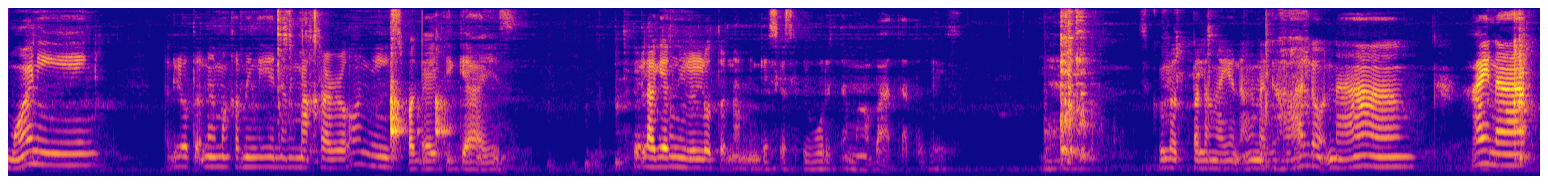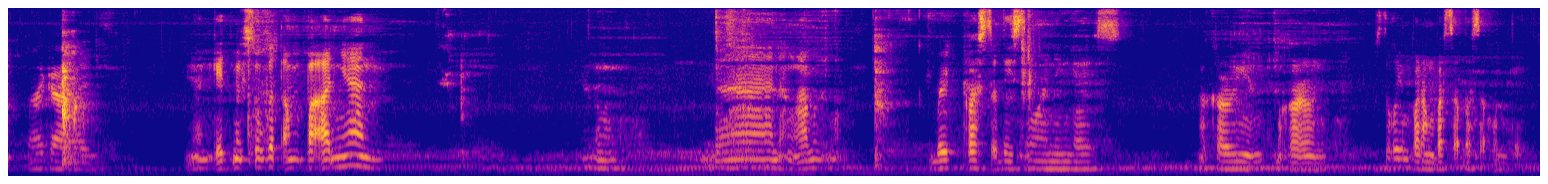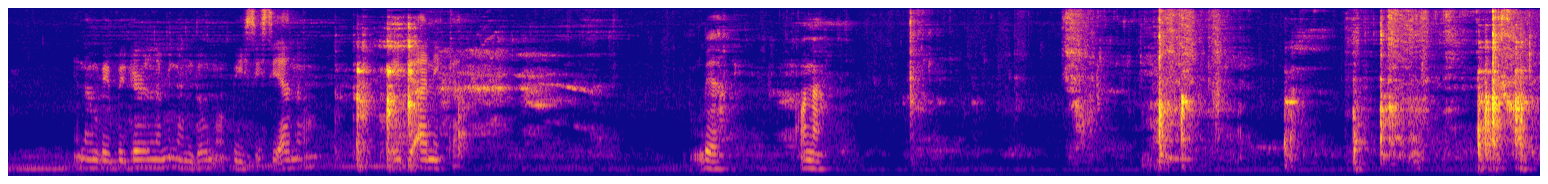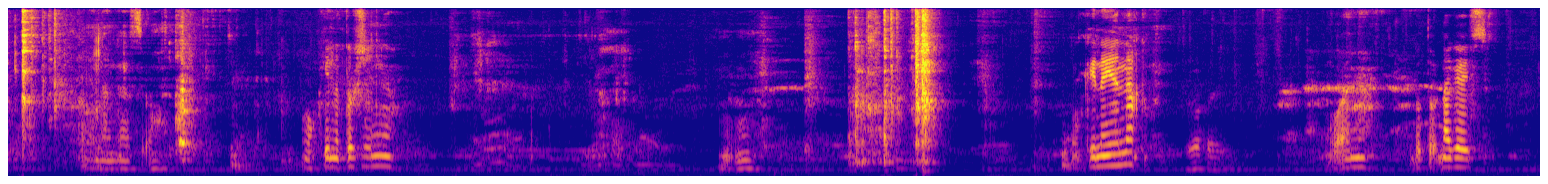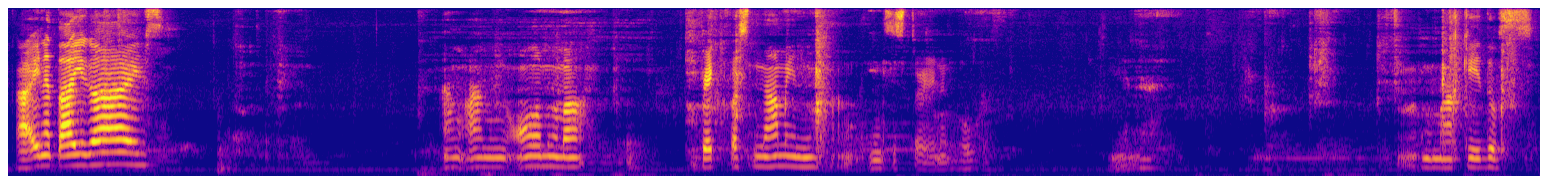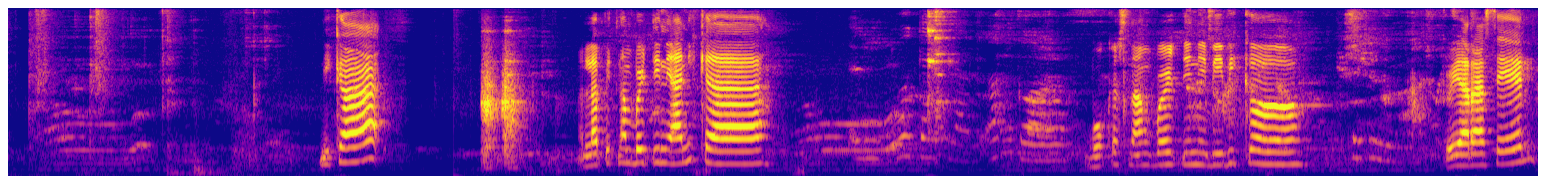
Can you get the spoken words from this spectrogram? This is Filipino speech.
morning! Nagluto naman kami ngayon ng macaroni, spaghetti guys. Ito lagi ang niluluto namin guys kasi favorite ng mga bata to guys. Yan. Si Kulot pala ngayon ang naghalo ng... Hi nak! Hi guys. Yan, kahit magsugat ang paa niyan. Yan. Yan, ang aming breakfast this morning guys. Macaroni, macaroni. Gusto ko yung parang basa-basa konti. Yan ang baby girl namin nandun. Oh, busy si ano. Baby Anika. Bea, ako na. Ayan ang gas, oh. Okay na to siya niya. Mm-mm. Okay na yan, nak. Okay. Kuha na. Luto na, guys. Kain na tayo, guys. Ang aming, oh, mga breakfast namin. Ang aking sister nag-host. Yan na. Ang mga kiddos. Nika! Malapit ng birthday ni Anika. Bukas na ang birthday ni baby ko. Kuya Russell?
